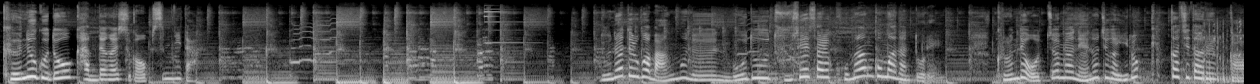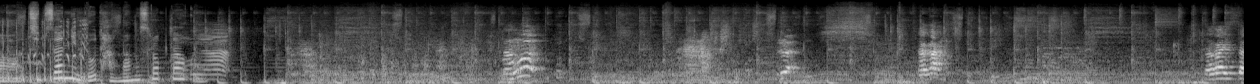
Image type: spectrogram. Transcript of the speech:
그 누구도 감당할 수가 없습니다 누나들과 막무는 모두 두세 살 고만고만한 또래 그런데 어쩌면 에너지가 이렇게까지 다를까 집사님도 당황스럽다고? 망우! 이리 와. 나가. 나가 있어.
